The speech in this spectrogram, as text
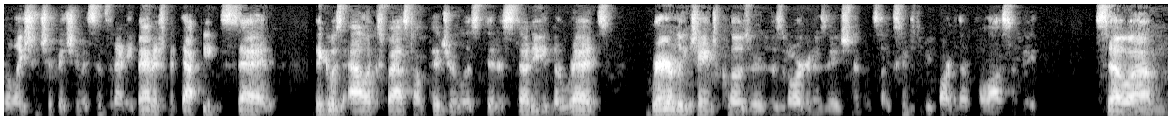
relationship issue with Cincinnati management. That being said, I think it was Alex Fast on Pitcher List did a study in the Reds rarely change closers as an organization. It's like seems to be part of their philosophy. So um,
